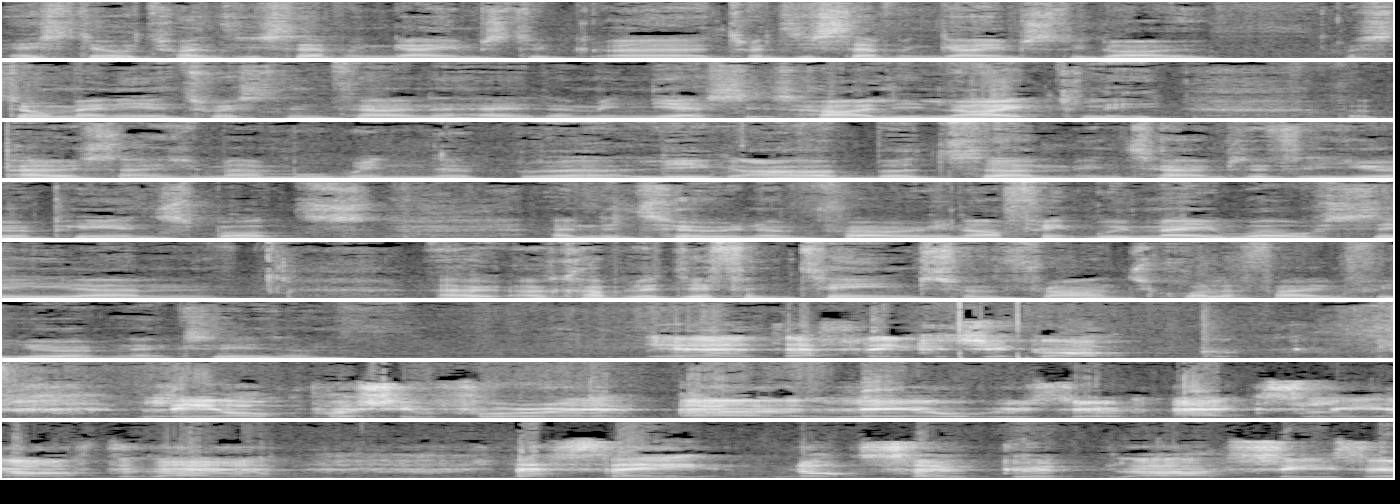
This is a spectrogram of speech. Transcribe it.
It's still 27 games to uh, 27 games to go. There's still many a twist and turn ahead. I mean, yes, it's highly likely that Paris Saint Germain will win the uh, Ligue 1, but um, in terms of the European spots and the to and fro in, I think we may well see um, a, a couple of different teams from France qualifying for Europe next season. Yeah, definitely, because you've got Lyon pushing for it, uh, Lille, who's doing excellently after their, let's say, not so good last season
